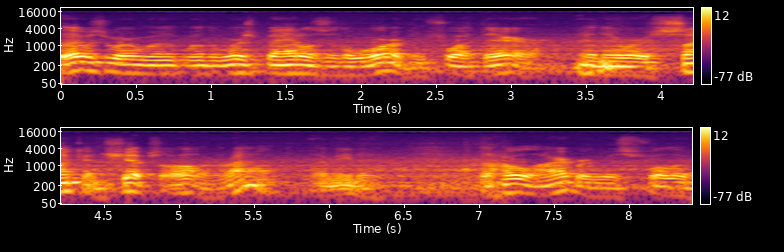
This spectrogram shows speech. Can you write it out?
that was where one, one of the worst battles of the war had been fought there. And there were sunken ships all around. I mean, uh, the whole harbor was full of,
